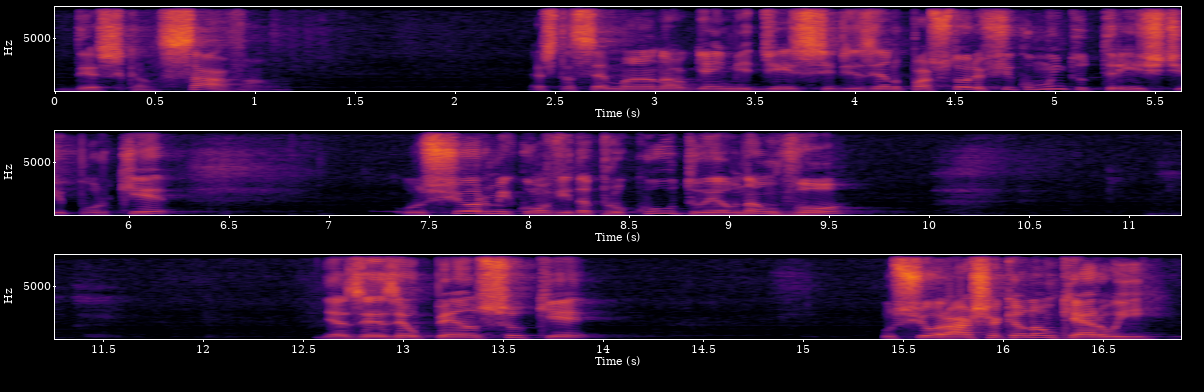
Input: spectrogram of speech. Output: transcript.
descansavam. Esta semana alguém me disse dizendo: "Pastor, eu fico muito triste porque o senhor me convida para o culto, eu não vou. E às vezes eu penso que o senhor acha que eu não quero ir.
